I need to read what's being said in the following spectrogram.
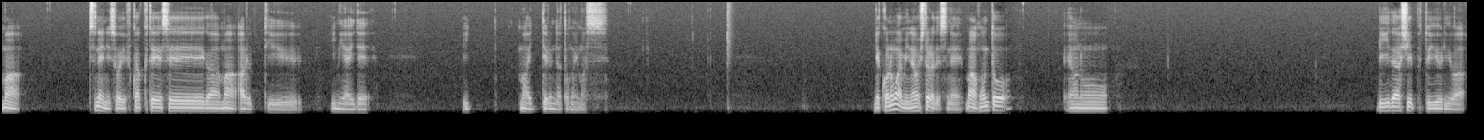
まあ常にそういう不確定性がまああるっていう意味合いでまあ言ってるんだと思います。でこの前見直したらですねまあ本当あのリーダーシップというよりは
